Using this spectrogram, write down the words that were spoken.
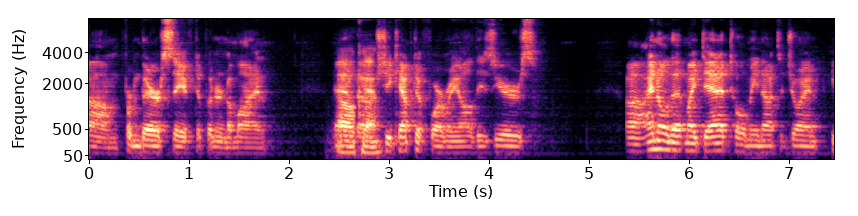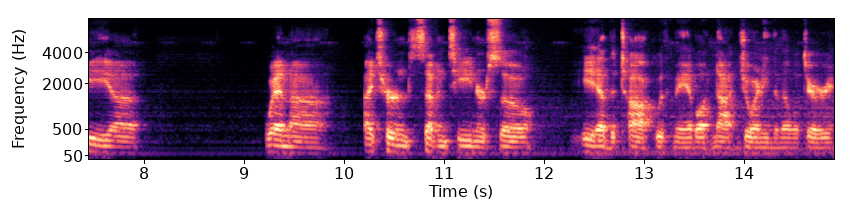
um, from their safe to put into mine, and oh, okay. uh, she kept it for me all these years. Uh, I know that my dad told me not to join. He uh, when uh, I turned 17 or so, he had the talk with me about not joining the military,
